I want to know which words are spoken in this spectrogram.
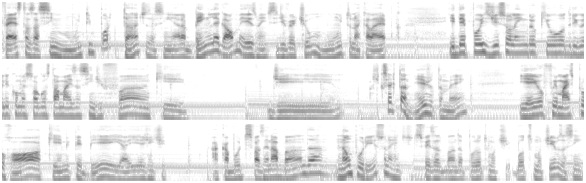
festas, assim, muito importantes, assim. Era bem legal mesmo, a gente se divertiu muito naquela época. E depois disso eu lembro que o Rodrigo ele começou a gostar mais, assim, de funk, de... acho que sertanejo também. E aí eu fui mais pro rock, MPB, e aí a gente acabou desfazendo a banda, não por isso, né? A gente desfez a banda por outro motivo, outros motivos, assim.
